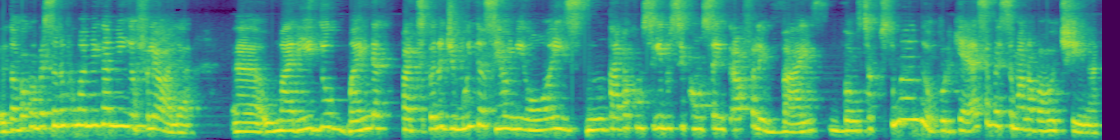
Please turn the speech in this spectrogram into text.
Eu estava conversando com uma amiga minha, eu falei, olha, uh, o marido ainda participando de muitas reuniões, não estava conseguindo se concentrar. Eu falei, vai, vão se acostumando, porque essa vai ser uma nova rotina.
